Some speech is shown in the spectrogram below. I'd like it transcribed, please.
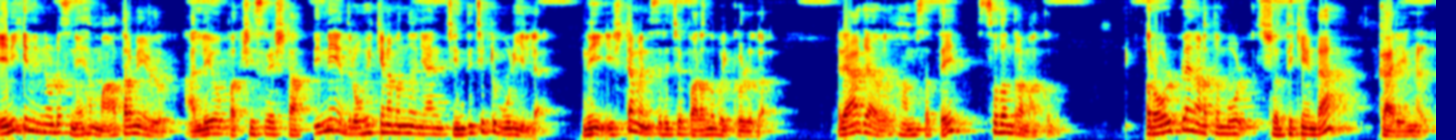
എനിക്ക് നിന്നോട് സ്നേഹം മാത്രമേ ഉള്ളൂ. അല്ലയോ പക്ഷിശ്രേഷ്ഠ നിന്നെ ദ്രോഹിക്കണമെന്ന് ഞാൻ ചിന്തിച്ചിട്ടു കൂടിയില്ല. നീ ഇഷ്ടമനുസരിച്ച് പറന്നു രാജാവ് ഹംസത്തെ സ്വതന്ത്രമാക്കുന്നു. റോൾ പ്ലേ നടത്തുമ്പോൾ ശ്രദ്ധിക്കേണ്ട കാര്യങ്ങൾ.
